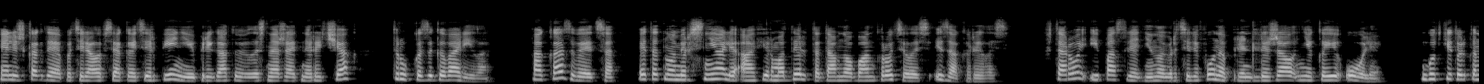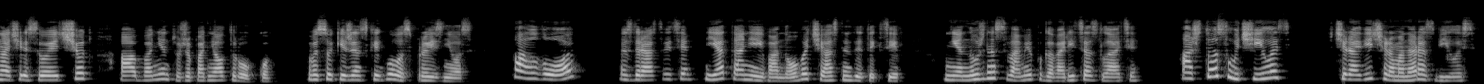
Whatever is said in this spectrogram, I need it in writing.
И лишь когда я потеряла всякое терпение и приготовилась нажать на рычаг, трубка заговорила. Оказывается, этот номер сняли, а фирма «Дельта» давно обанкротилась и закрылась. Второй и последний номер телефона принадлежал некой Оле. Гудки только начали свой отсчет, а абонент уже поднял трубку. Высокий женский голос произнес «Алло!» «Здравствуйте, я Таня Иванова, частный детектив. Мне нужно с вами поговорить о Злате». «А что случилось?» «Вчера вечером она разбилась».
